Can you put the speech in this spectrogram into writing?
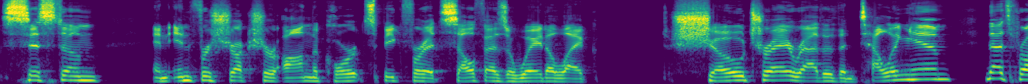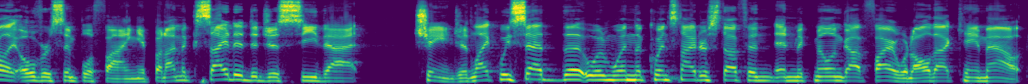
system and infrastructure on the court speak for itself as a way to like show Trae rather than telling him, that's probably oversimplifying it. But I'm excited to just see that change. And like we said, the when, when the Quin Snyder stuff and, and McMillan got fired, when all that came out,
